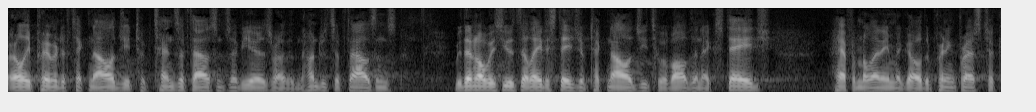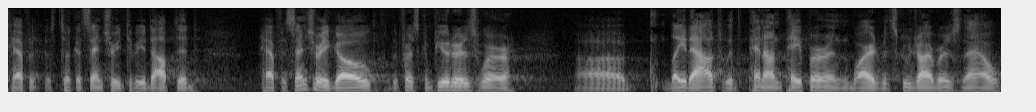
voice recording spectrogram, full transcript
early primitive technology took tens of thousands of years rather than hundreds of thousands. We then always used the latest stage of technology to evolve the next stage. Half a millennium ago, the printing press took, half took a century to be adopted. Half a century ago, the first computers were uh, laid out with pen on paper and wired with screwdrivers. Now,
